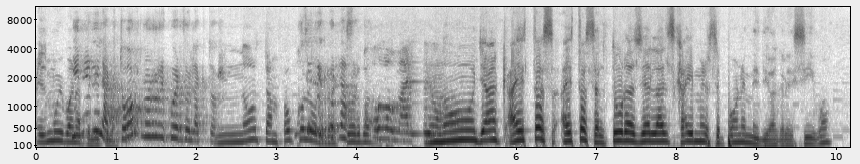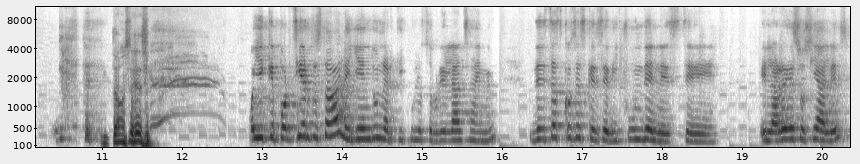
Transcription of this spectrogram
Es muy buena ¿Quién película. era el actor? No lo recuerdo el actor. No, tampoco ¿Tú lo recuerdo. Todo, no, ya a estas, a estas alturas ya el Alzheimer se pone medio agresivo. Entonces... Oye, que por cierto, estaba leyendo un artículo sobre el Alzheimer, de estas cosas que se difunden este, en las redes sociales,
